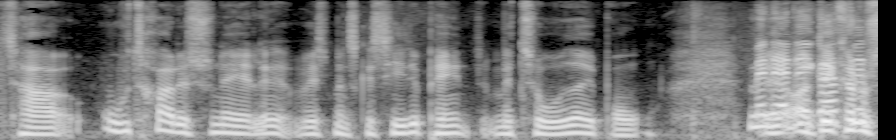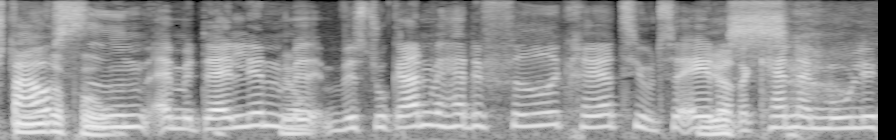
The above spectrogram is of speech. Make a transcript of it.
tager utraditionelle, hvis man skal sige det pænt, metoder i brug. Men Øh, er det og ikke kan du også lidt bagsiden af medaljen? Med, Jo. hvis du gerne vil have det fede, kreative teater, Yes. der kan alt muligt,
